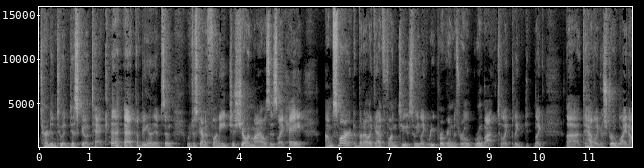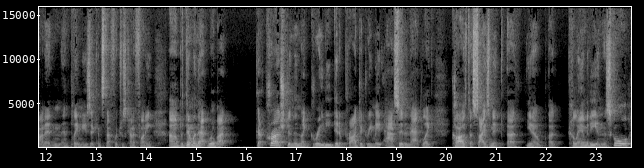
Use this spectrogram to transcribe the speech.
turned into a discotheque at the beginning of the episode, which is kind of funny. Just showing Miles is like, hey, I'm smart, but I like to have fun too. So he like reprogrammed his ro- robot to like play like uh, to have like a strobe light on it and, and play music and stuff, which was kind of funny. Um, but then when that robot got crushed, and then like Grady did a project where he made acid, and that like caused a seismic, uh, you know, a calamity in the school.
